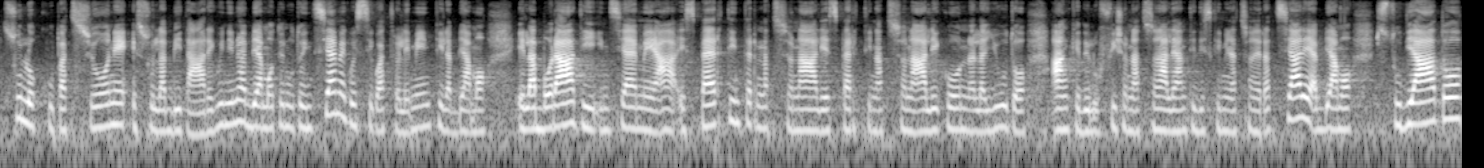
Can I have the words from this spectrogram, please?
sull'occupazione e sull'abitare. Quindi noi abbiamo tenuto insieme questi quattro elementi, li abbiamo elaborati insieme a esperti internazionali, esperti nazionali con l'aiuto anche dell'Ufficio Nazionale Antidiscriminazione Razziale. Abbiamo studiato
